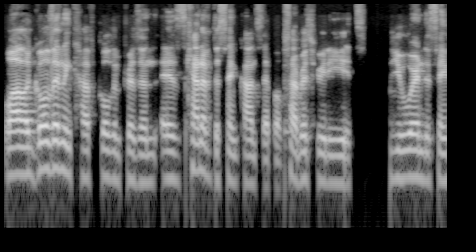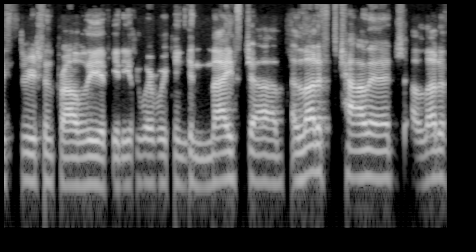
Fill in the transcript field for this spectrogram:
A golden and cuff, golden prison is kind of the same concept of cybersecurity. It's you were in the same situation probably if you, you were working a nice job, a lot of challenge, a lot of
